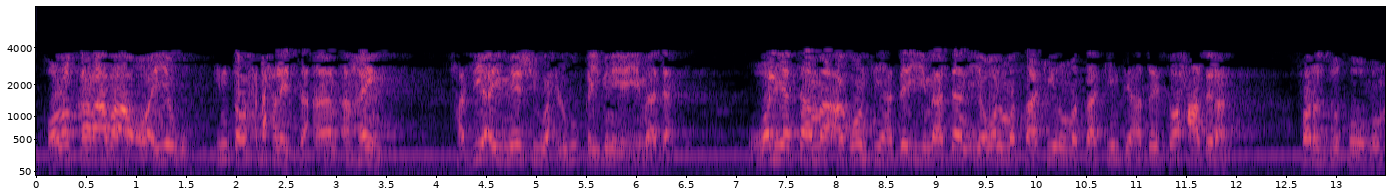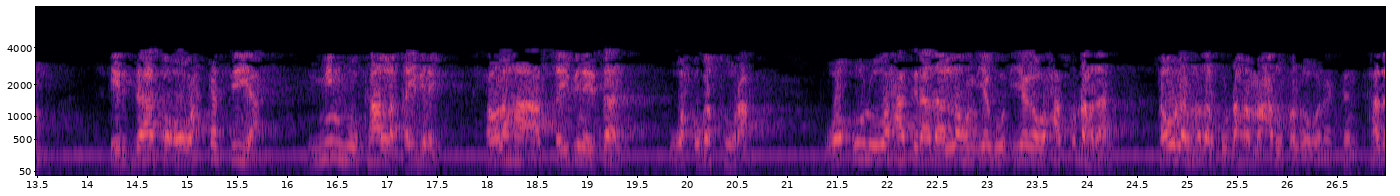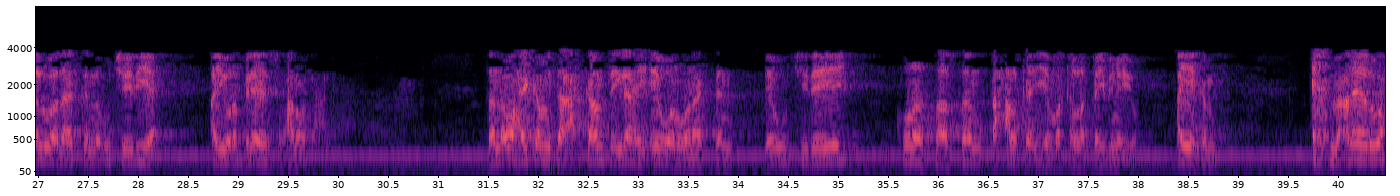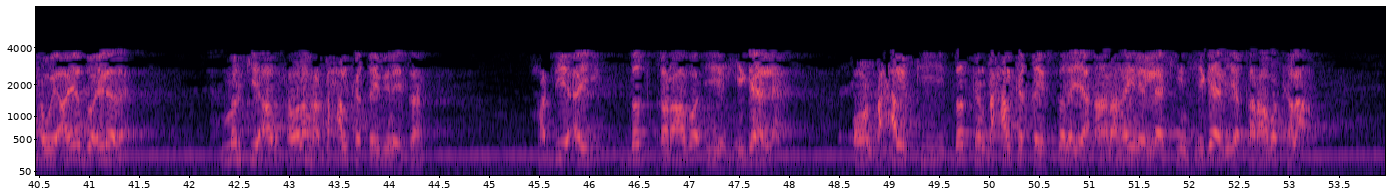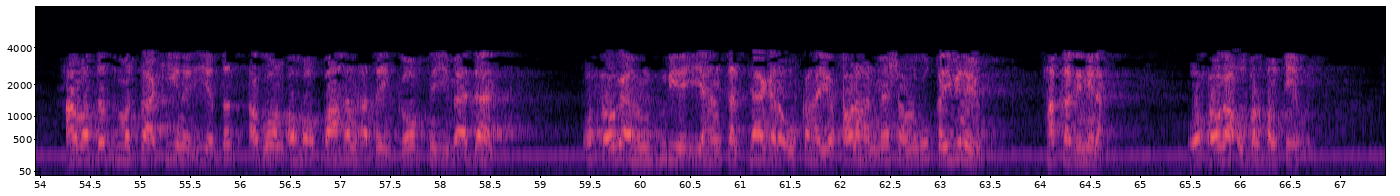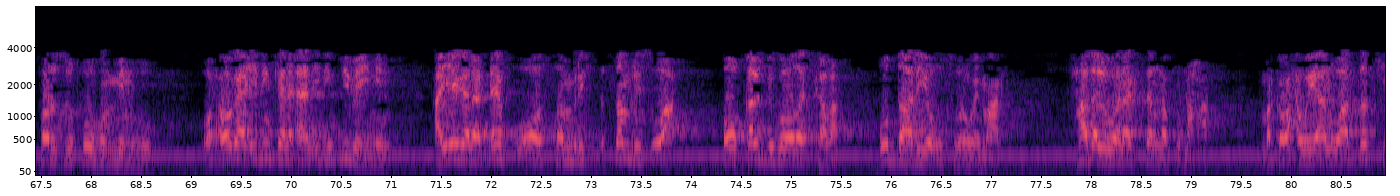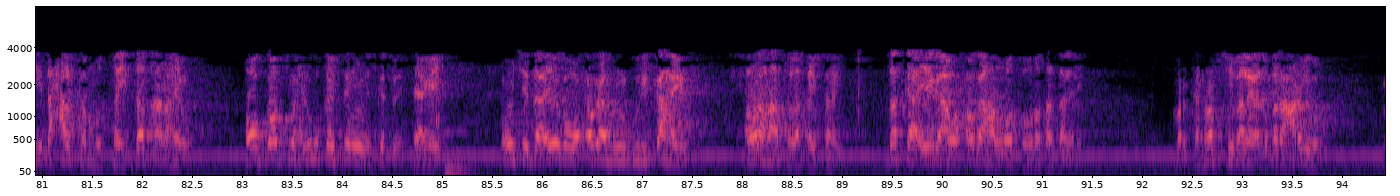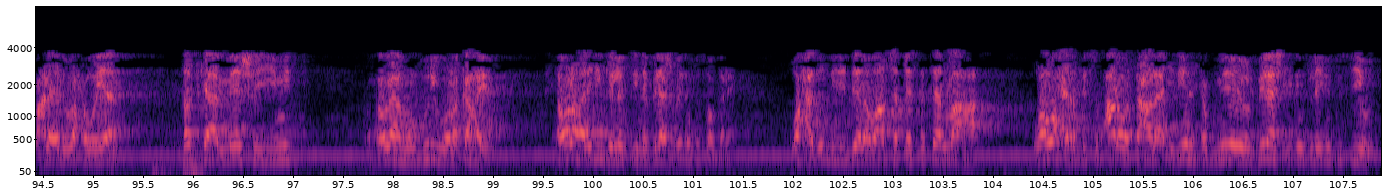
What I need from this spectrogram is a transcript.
qolo qaraaba ah oo iyagu inta wax dhexlaysa aan ahayn haddii ay meeshii wax lagu qaybinaya yimaadaan. Walyataama agoontii hadday yimaadaan iyo walmasaakiinu masaakiintii hadday soo xaadiraan farsuquuhum irdaaqa oo wax ka siiya minhu kaa la qaybinayo xoolaha aad qaybinaysaan wax uga tuura. Wa quluu waxaad tidhahdaan lahum iyagu iyaga waxaad ku dhahdaan qawlan hadal ku dhaha macruufan oo wanaagsan. Hadal wanaagsanna u jeediya ayuu rabbi leeyahay subxana wa tacala tanna waxay ka mid tahay axkaamta ilaahay ee wan wanaagsan ee uu jideeyey kuna saabsan dhaxalka iyo marka la qaybinayo. Ayay ka mid tahay. Macnaheedu waxa weeye aayaddu ay leedahay markii aada xoolaha dhaxalka qaybinaysaan haddii ay dad qaraabo iyo xigaal ah oon dhaxalkii dadkan dhaxalka qaybsanaya aan ahayne laakiin xigaal iyo qaraabo kale ah ama dad masaakiina iyo dad agoon ahoo baahan hadday goobta yimaadaan waxoogaa hunguriya iyo hanqaltaagana uu ka hayo xoolahan meeshan lagu qaybinayo ha qadinina. Waxoogaa u balbalqiya wey. Farsuquuhum minhu. Waxoogaa idinkana aan idin dhibaynin ayagana dheef oo samris samris u ah oo qalbigooda kaba u daadiyo u tuura wey macana hadal wanaagsanna ku dhaxa. Marka waxa weeyaan waa dadkii dhaxalka mutay dad aan ahayn oo goobtii wax lagu qaybsanayo iska soo istaagay. Ma u jeedaa iyagoo waxoogaa hunguri ka hayo xoolahaas la qaybsanayo dadka iyagaa waxoogaa ha loo tuuro saasaa laleey marka rabki baa la luqada carabigo macnaheedu waxa weeyaan dadkaa meesha yimid waxoogaa hunguriguna ka hayo xoolahan idinka laftiina bilaash ba idinku soo galeen. Waxaad u dhidideen ama aad shaqaysateen ma aha. Waa waxay rabbi subxaana wa tacaala idiin xugmiyey oo bilaash laydinku siiye wey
